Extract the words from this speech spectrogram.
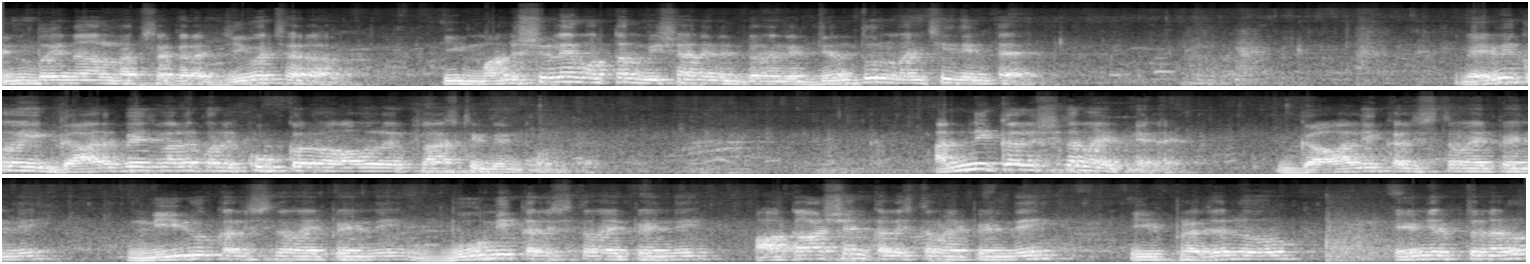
ఎనభై నాలుగు లక్షల గల జీవచరాలు. ఈ మనుషులే మొత్తం విషయాన్ని తింటున్నారు ఇంకా జంతువులు మంచి తింటాయి. మేబీ కొన్ని గార్బేజ్ వల్ల కొన్ని కుక్కలు ఆవులు ప్లాస్టిక్ తింటూ ఉంటాయి. అన్నీ కలుషితం అయిపోయినాయి గాలి కలుషితం అయిపోయింది నీరు కలుషితం అయిపోయింది భూమి కలుషితం అయిపోయింది ఆకాశం కలుషితం అయిపోయింది ఈ ప్రజలు ఏం చెప్తున్నారు?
